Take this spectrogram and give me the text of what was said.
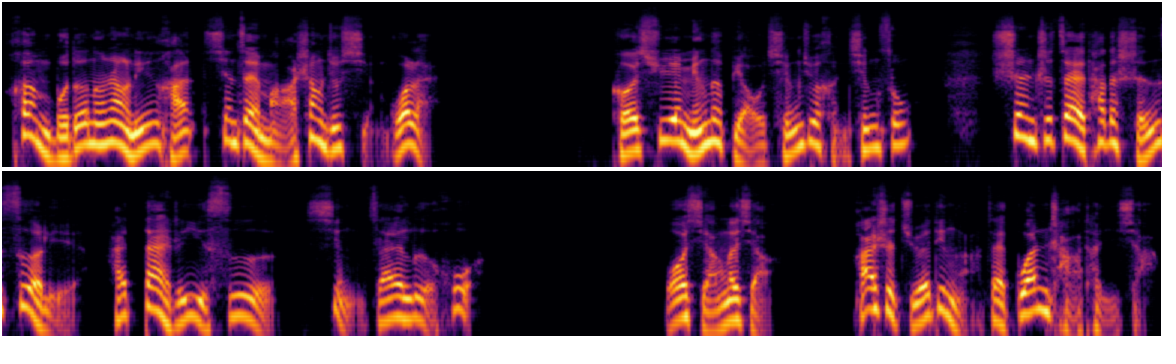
恨不得能让林寒现在马上就醒过来。可薛明的表情却很轻松，甚至在他的神色里还带着一丝幸灾乐祸。我想了想，还是决定啊，再观察他一下。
